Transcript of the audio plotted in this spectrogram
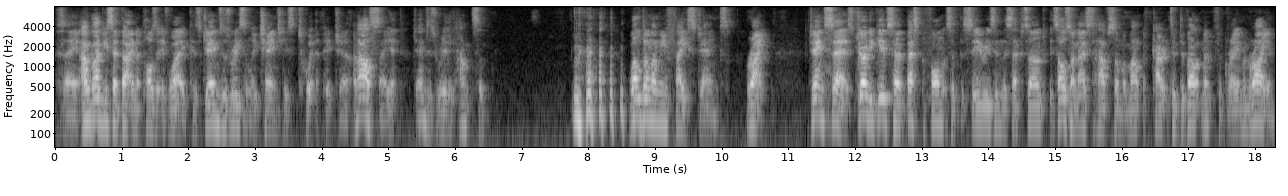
Say, I'm glad you said that in a positive way because James has recently changed his Twitter picture, and I'll say it. James is really handsome. well done on your face, James. Right. James says Jodie gives her best performance of the series in this episode. It's also nice to have some amount of character development for Graham and Ryan,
